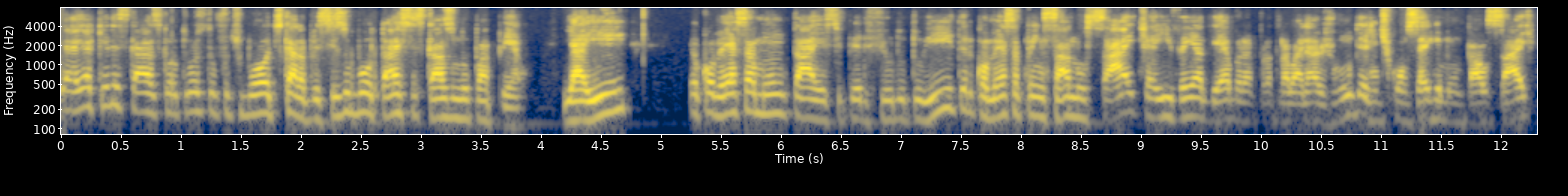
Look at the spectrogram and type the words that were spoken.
e aí aqueles casos que eu trouxe do futebol, eu disse, cara, preciso botar esses casos no papel. E aí eu começo a montar esse perfil do Twitter, começo a pensar no site, aí vem a Débora para trabalhar junto e a gente consegue montar o site,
